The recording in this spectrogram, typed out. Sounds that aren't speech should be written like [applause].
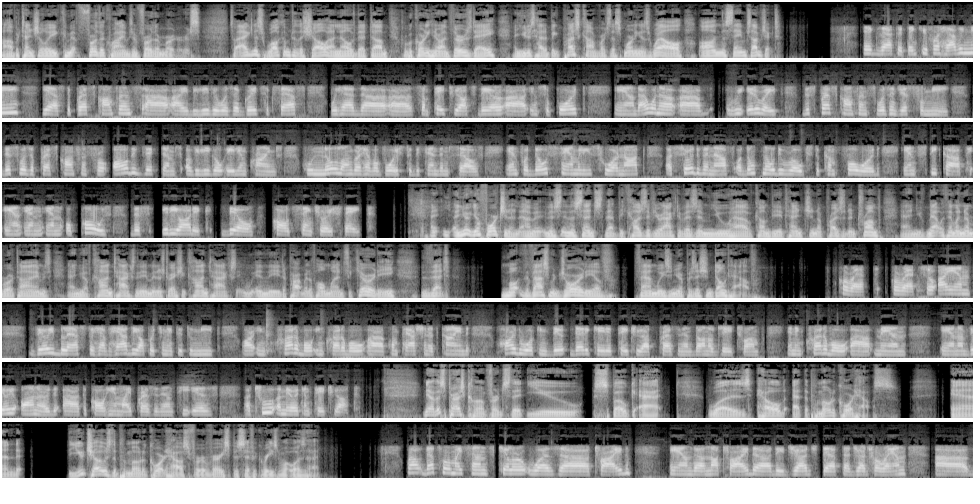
uh, potentially commit further crimes and further murders. So, Agnes, welcome to the show. And I know that um, we're recording here on Thursday, and you just had a big press conference this morning as well on the same subject. Exactly. Thank you for having me. Yes, the press conference, uh, I believe it was a great success. We had uh, uh, some patriots there uh, in support, and I want to uh, reiterate this press conference wasn't just for me. This was a press conference for all the victims of illegal alien crimes who no longer have a voice to defend themselves, and for those families who are not assertive enough or don't know the ropes to come forward and speak up and, and, and oppose this idiotic bill called Sanctuary State. And, you're, you're fortunate um, in, this, in the sense that because of your activism, you have come to the attention of President Trump, and you've met with him a number of times, and you have contacts in the administration, contacts in the Department of Homeland Security that mo- the vast majority of families in your position don't have. Correct, correct. So I am very blessed to have had the opportunity to meet our incredible, incredible, uh, compassionate, kind, hardworking, de- dedicated patriot President Donald J. Trump, an incredible uh, man, and I'm very honored uh, to call him my president. He is a true American patriot. Now, this press conference that you spoke at was held at the Pomona Courthouse. And you chose the Pomona Courthouse for a very specific reason. What was that? Well, that's where my son's killer was uh, tried, and uh, not tried. Uh, the judge, that uh, Judge Horan, uh,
